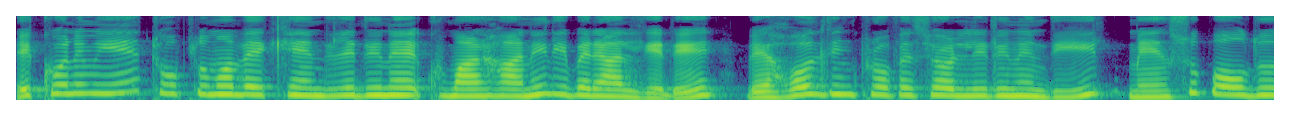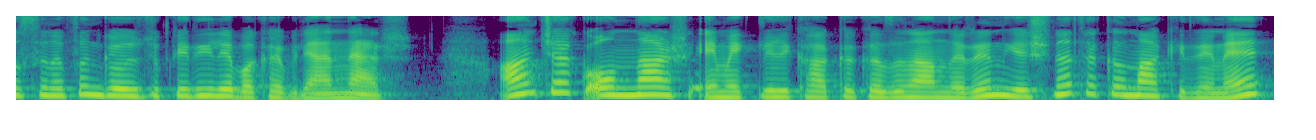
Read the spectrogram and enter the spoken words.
Ekonomiye, topluma ve kendilerine kumarhane liberalleri ve holding profesörlerinin değil, mensup olduğu sınıfın gözlükleriyle bakabilenler. Ancak onlar emeklilik hakkı kazananların yaşına takılmak yerine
